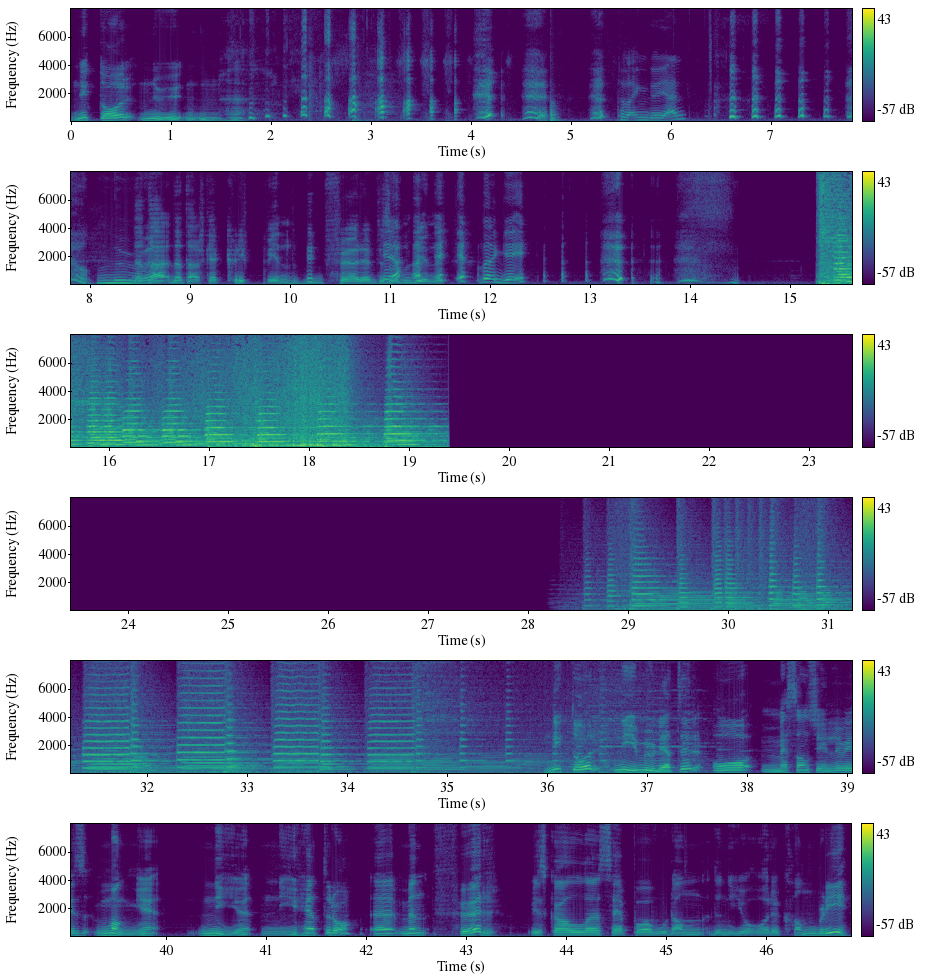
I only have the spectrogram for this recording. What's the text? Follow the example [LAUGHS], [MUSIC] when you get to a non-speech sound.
Nytt år, nu... [LAUGHS] Trenger du hjelp? [LAUGHS] Dette, her- dette her skal jeg klippe inn før episoden [LAUGHS] begynner. Ja, det er gøy. Nye muligheter og mest sannsynligvis mange nye nyheter òg. Men før vi skal eh, se på hvordan det nye året kan bli,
